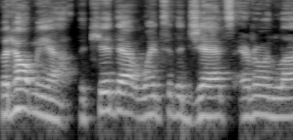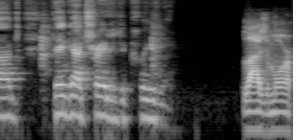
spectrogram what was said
but help me out. The kid that went to the Jets, everyone loved, then got traded to Cleveland. Elijah Moore.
